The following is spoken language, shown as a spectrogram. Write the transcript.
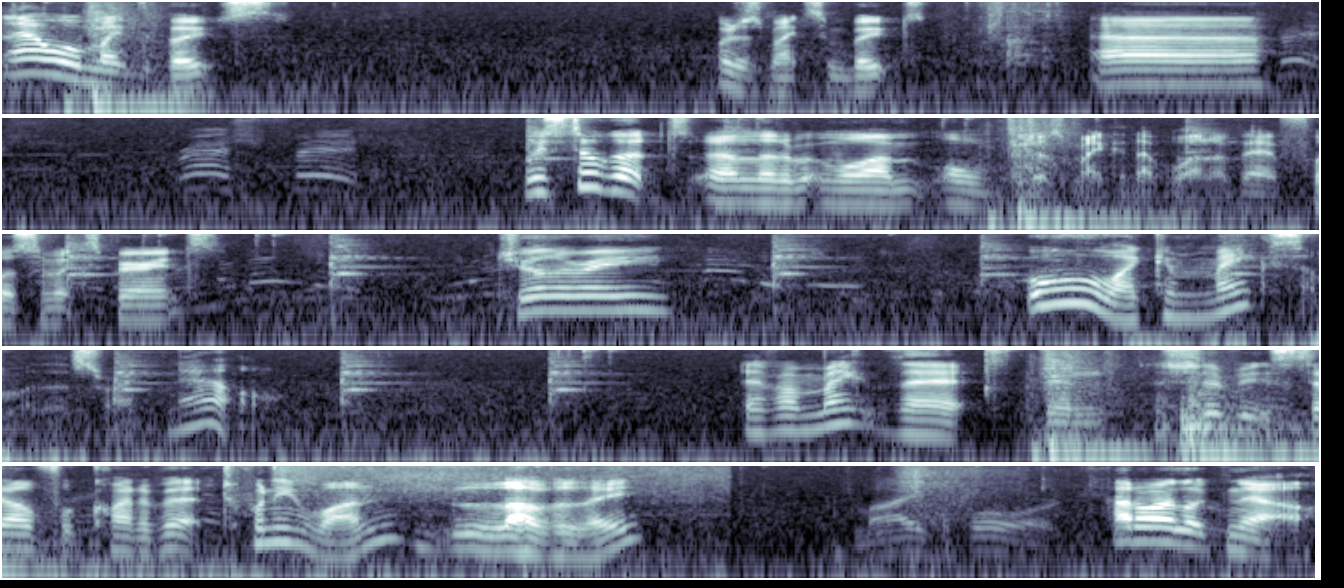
Now we'll make the boots. We'll just make some boots. Uh, we've still got a little bit more. I'll just make another one of that for some experience. Jewellery. Oh, I can make some of this right now. If I make that, then it should be sell for quite a bit. 21. Lovely. How do I look now?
